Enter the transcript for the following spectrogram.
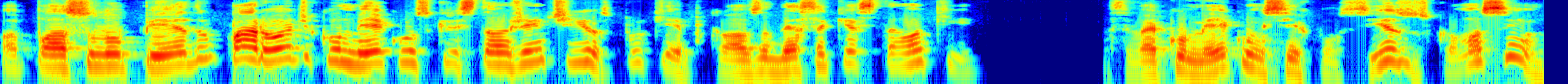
o apóstolo Pedro parou de comer com os cristãos gentios. Por quê? Por causa dessa questão aqui. Você vai comer com incircuncisos? Como assim?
